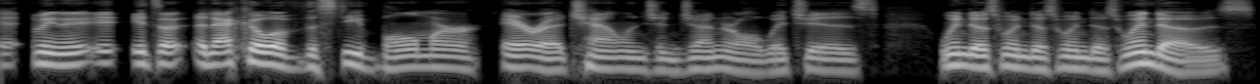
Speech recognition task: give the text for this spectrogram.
I mean it, it's a, an echo of the Steve Ballmer era challenge in general, which is Windows, Windows, Windows, Windows.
